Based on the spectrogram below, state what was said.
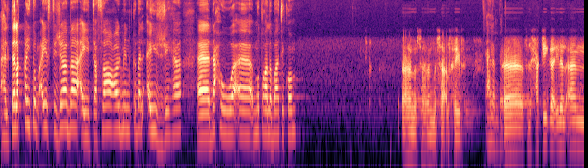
هل تلقيتم أي استجابة أي تفاعل من قبل أي جهة نحو مطالباتكم؟ أهلا وسهلا مساء الخير. أهلا بك. في الحقيقة إلى الآن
